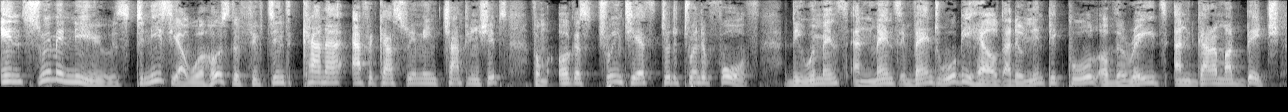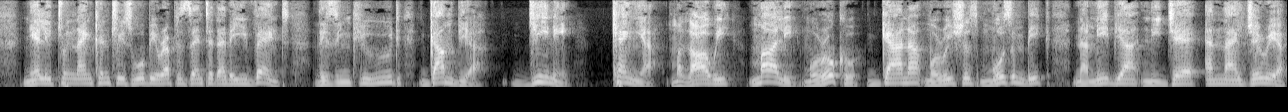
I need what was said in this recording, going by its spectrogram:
In swimming news, Tunisia will host the 15th Cana Africa Swimming Championships from August 20th to the 24th. The women's and men's event will be held at the Olympic Pool of the Radès and Gammarth Beach. Nearly 29 countries will be represented at the event. These include Gambia, Guinea, Kenya, Malawi, Mali, Morocco, Ghana, Mauritius, Mozambique, Namibia, Niger, and Nigeria.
